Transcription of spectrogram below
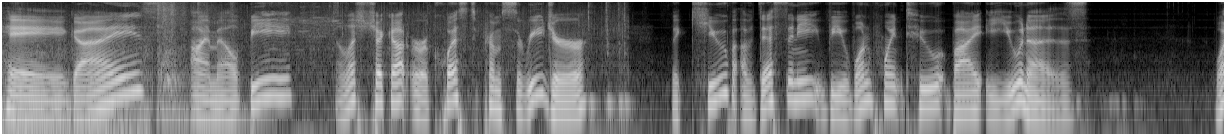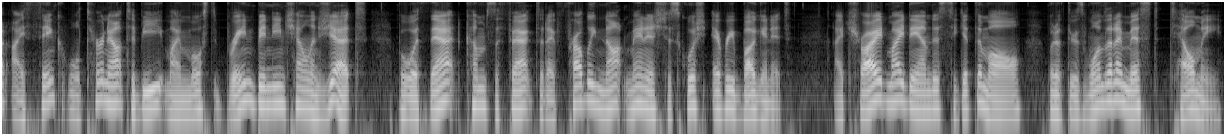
Hey guys, I'm LB, and let's check out a request from Cereger, the Cube of Destiny v1.2 by Yunas. What I think will turn out to be my most brain-bending challenge yet, but with that comes the fact that I've probably not managed to squish every bug in it. I tried my damnedest to get them all, but if there's one that I missed, tell me.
